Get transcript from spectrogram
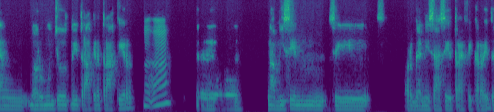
yang baru muncul di terakhir-terakhir Mm-mm. eh, ngabisin si organisasi trafficker itu,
